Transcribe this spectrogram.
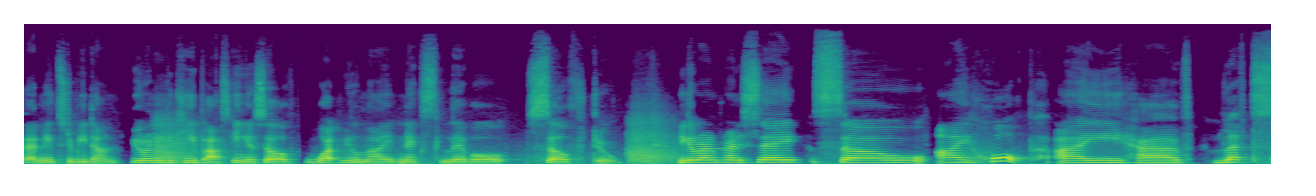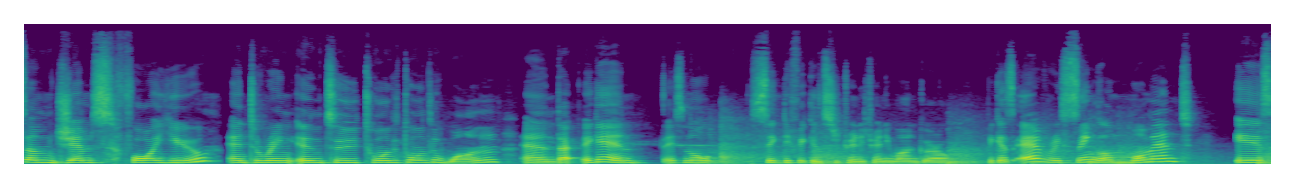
that needs to be done. You don't need to keep asking yourself, what will my next level self do? You get what I'm trying to say? So I hope I have left some gems for you entering into 2021 and that again there's no significance to 2021 girl because every single moment is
